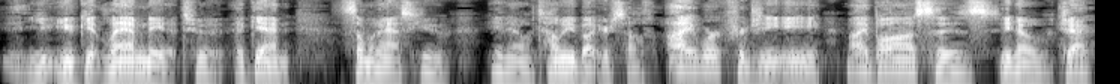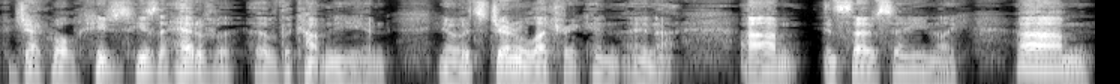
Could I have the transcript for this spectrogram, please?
you, you get laminated to it. Again, someone asks you, you know, tell me about yourself. I work for GE. My boss is, you know, Jack, Jack Wolf. He's, he's the head of, of the company and, you know, it's General Electric. And, and, um, instead of saying like, um,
